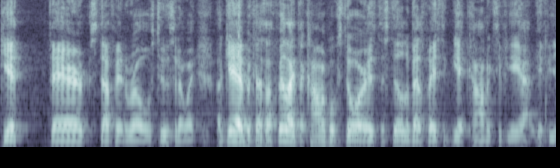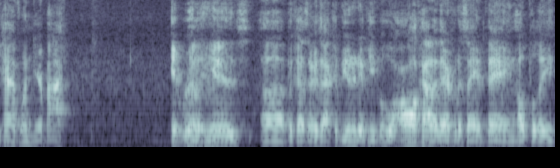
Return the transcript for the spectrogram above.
get their stuff in rows too. So that way, again, because I feel like the comic book store is the, still the best place to get comics if you ha- if you have one nearby. It really mm-hmm. is uh, because there's that community of people who are all kind of there for the same thing. Hopefully,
